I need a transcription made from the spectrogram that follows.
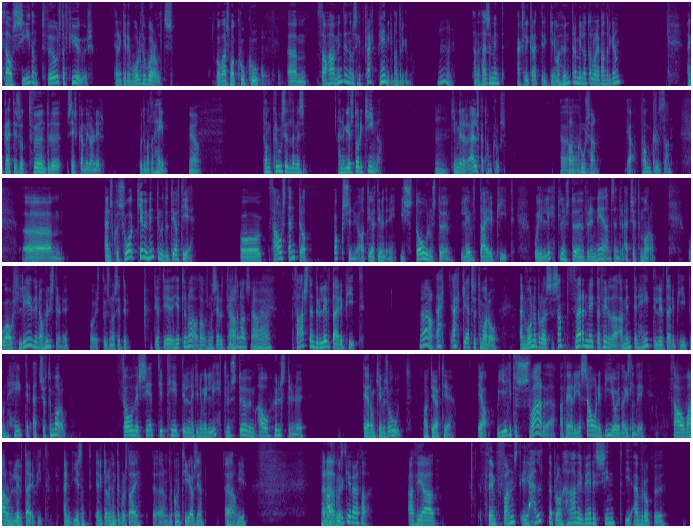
þá síðan 2004 þegar hann gerði War of the Worlds og var smá kúkú um, þá hafa myndinarnar sér gett grætt pening í bandaríkjunum. Mm. þannig að þessi mynd actually grættir ekki nema 100 miljón dólar í bandaríkjunum en grættir svo 200 cirka miljónir út um allan heim. Já. Tom Cruise er til dæmis hann er mjög stór í Kína. Mm. kynverjar elska Tom Cruise. Tom Um, Cruise hann? Já, Tom Cruise hann. Um, en sko svo kemur myndin út á DFT og þá stendur á boxinu á DFT myndinni í stórum stöðum Live, Die, Repeat og í litlum stöðum fyrir neðan stendur Edge of Tomorrow. Og á hliðin á hulstrinu og veist, þú svona setur DFT í hilluna og þá svona sérðu já, titlana já, já. þar stendur Live, Die, Repeat Já, ekki, Edge of Tomorrow en Warner Bros. samt þverneita fyrir það að myndin heitir Live Die Repeat hún heitir Edge of Tomorrow. Þó þeir setji titilin ekki nema í litlum stöfum á hulstrinu þegar hún kemur svo út á DFT já, og ég get svo svarið það að þegar ég sá hann í bíó hérna á Íslandi þá var hún Live Die Repeat en ég samt er ekki alveg 100% staði uh, náttúrulega komið 10 ár síðan Já. uh, nýju En Þannig að af hverju gera það? af því að þeim fannst, ég held nefnilega hún hafi verið sínd í Evrópu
